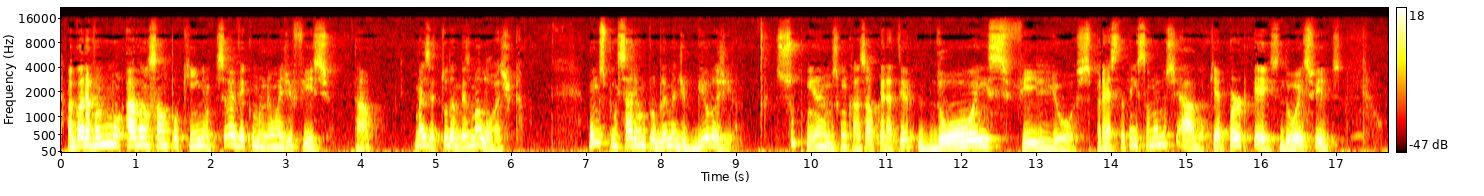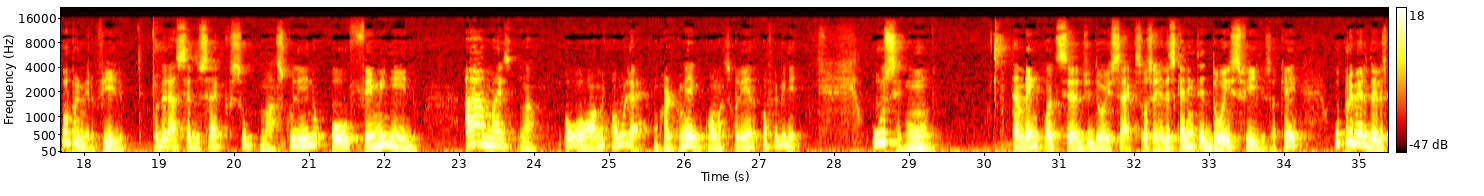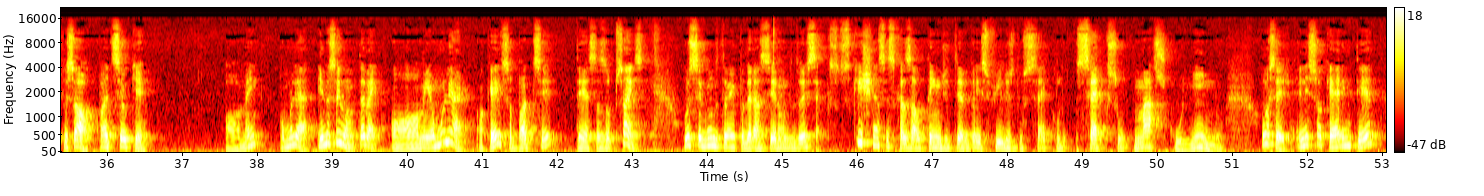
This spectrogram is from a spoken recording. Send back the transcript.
Agora vamos avançar um pouquinho. Você vai ver como não é difícil, tá? Mas é tudo a mesma lógica. Vamos pensar em um problema de biologia. Suponhamos que um casal queira ter dois filhos. Presta atenção no enunciado, aqui é português, dois filhos. O primeiro filho poderá ser do sexo masculino ou feminino. Ah, mas não, ou homem ou mulher, concorda comigo? Ou masculino ou feminino. O segundo também pode ser de dois sexos, ou seja, eles querem ter dois filhos, ok? O primeiro deles, pessoal, pode ser o quê? Homem ou mulher. E no segundo também, homem ou mulher, ok? Só pode ser ter essas opções. O segundo também poderá ser um de dois sexos. Que chances casal tem de ter dois filhos do século, sexo masculino? Ou seja, eles só querem ter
